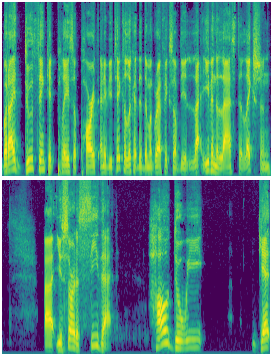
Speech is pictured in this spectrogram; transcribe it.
but I do think it plays a part. And if you take a look at the demographics of the even the last election, uh, you sort of see that. How do we get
